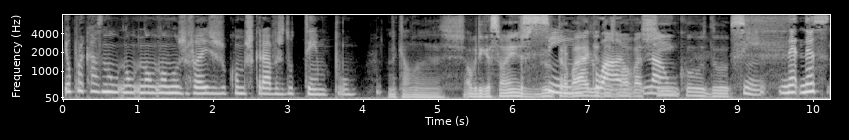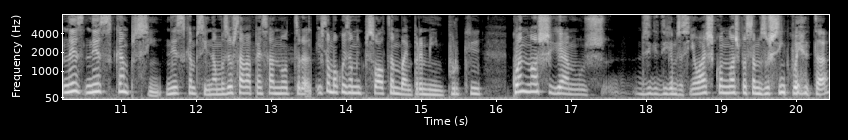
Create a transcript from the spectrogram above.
Eu, por acaso, não, não, não, não nos vejo como escravos do tempo. Naquelas obrigações do Sim, trabalho das claro, 9 às não. 5, do... Sim, ne- nesse, nesse, nesse campo sim, nesse campo sim, não, mas eu estava a pensar noutra. Isto é uma coisa muito pessoal também para mim, porque quando nós chegamos, dig- digamos assim, eu acho que quando nós passamos os 50,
